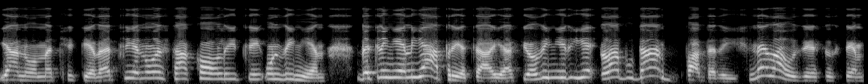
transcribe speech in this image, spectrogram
jānomet šitie vecie nostā koalīcija un viņiem. Bet viņiem jāpriecājās, jo viņi ir ie, labu darbu padarījuši. Nelauzies uz tiem,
